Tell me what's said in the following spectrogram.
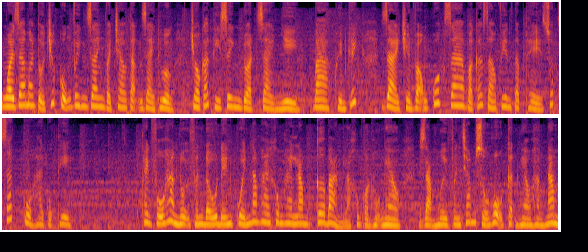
Ngoài ra, ban tổ chức cũng vinh danh và trao tặng giải thưởng cho các thí sinh đoạt giải nhì, ba khuyến khích, giải triển vọng quốc gia và các giáo viên tập thể xuất sắc của hai cuộc thi. Thành phố Hà Nội phấn đấu đến cuối năm 2025 cơ bản là không còn hộ nghèo, giảm 10% số hộ cận nghèo hàng năm.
